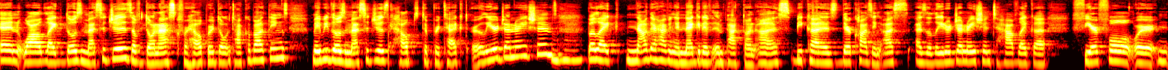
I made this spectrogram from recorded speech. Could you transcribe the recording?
And while like those messages of don't ask for help or don't talk about things, maybe those messages helped to protect earlier generations, mm-hmm. but like now they're having a negative impact on us because they're causing us as a later generation to have like a fearful or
